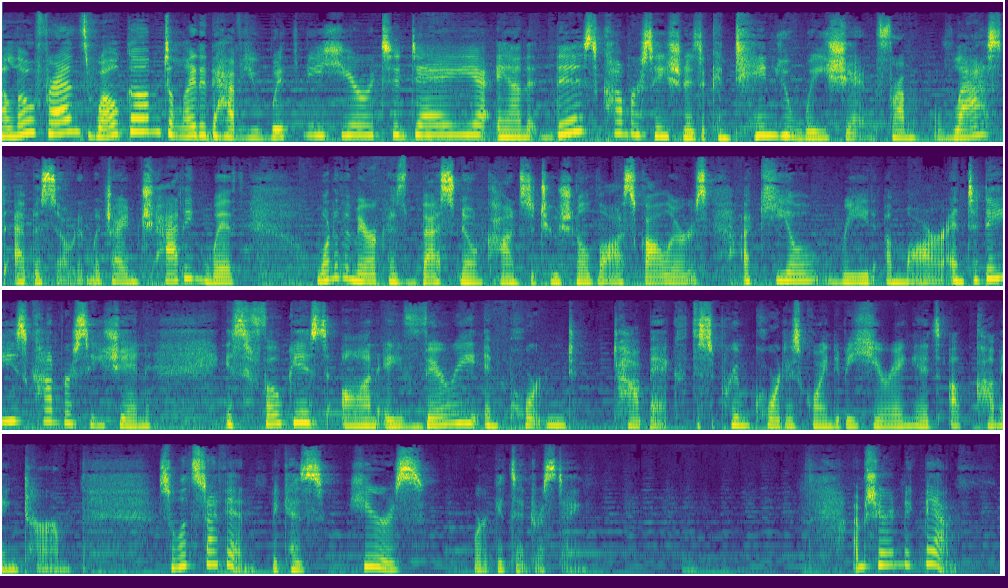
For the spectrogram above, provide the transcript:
Hello, friends. Welcome. Delighted to have you with me here today. And this conversation is a continuation from last episode, in which I am chatting with one of America's best known constitutional law scholars, Akhil Reed Amar. And today's conversation is focused on a very important topic that the Supreme Court is going to be hearing in its upcoming term. So let's dive in because here's where it gets interesting. I'm Sharon McMahon,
